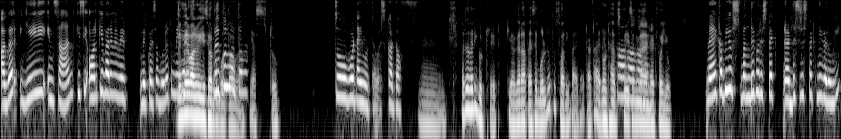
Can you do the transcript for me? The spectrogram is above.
अगर ये इंसान किसी और के बारे में मेरे मेरे को ऐसा बोलो तो मेरे मेरे बारे में किसी और को बिल्कुल बोलता होगा। यस ट्रू तो वो टाइम होता है बस cut off hmm that is very good trait कि अगर आप ऐसे बोल रहे हो तो sorry bye bye tata I don't have space in my head for you मैं कभी उस बंदे को रिस्पेक्ट डिसरिस्पेक्ट नहीं करूँगी।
